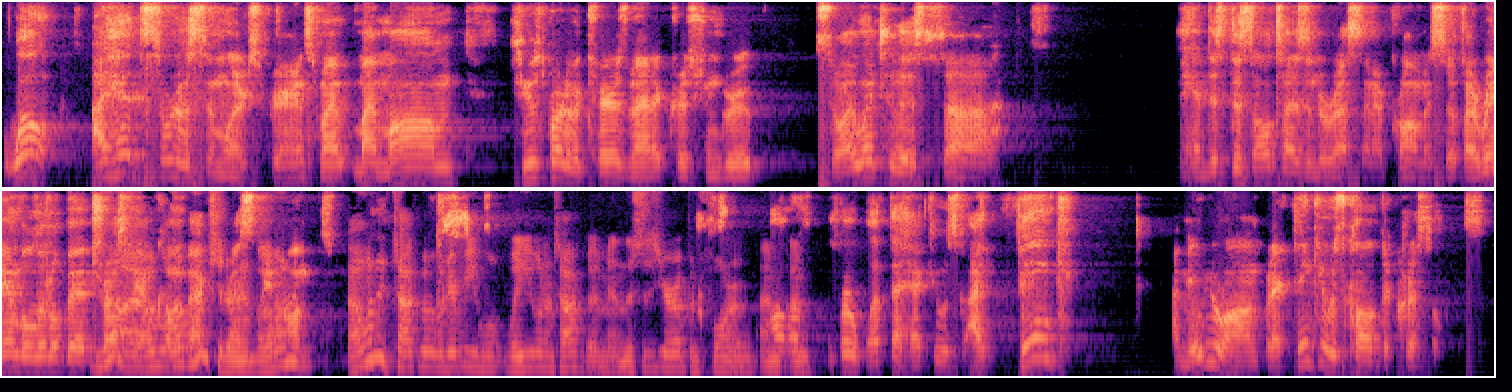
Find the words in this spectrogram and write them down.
well, I had sort of a similar experience. My my mom, she was part of a charismatic Christian group, so I went to this. Uh, man, this this all ties into wrestling. I promise. So if I ramble a little bit, trust no, me, I'm I, coming I back to wrestling. I want, I want, to talk about whatever you what you want to talk about, man. This is your open forum. I'm, I'm, for what the heck it was. I think I may be wrong, but I think it was called the Chrysalis,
